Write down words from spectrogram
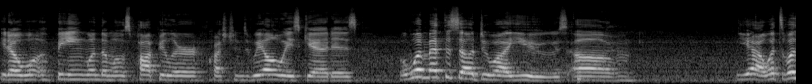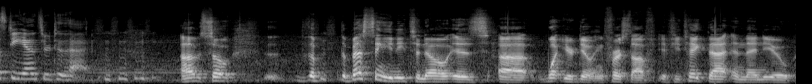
you know, being one of the most popular questions we always get is, well, what Methocel do I use? Um, yeah, what's what's the answer to that? um, so, the the best thing you need to know is uh, what you're doing. First off, if you take that and then you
